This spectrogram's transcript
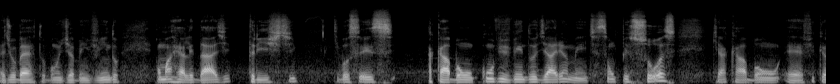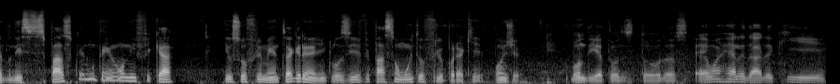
Edilberto, bom dia, bem-vindo. É uma realidade triste que vocês acabam convivendo diariamente. São pessoas que acabam é, ficando nesse espaço porque não tem onde ficar e o sofrimento é grande. Inclusive, passam muito frio por aqui. Bom dia. Bom dia a todos e todas. É uma realidade que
